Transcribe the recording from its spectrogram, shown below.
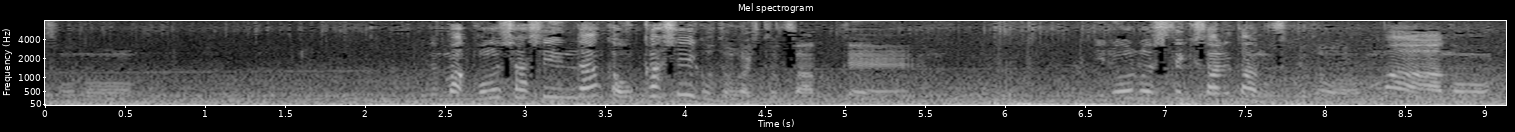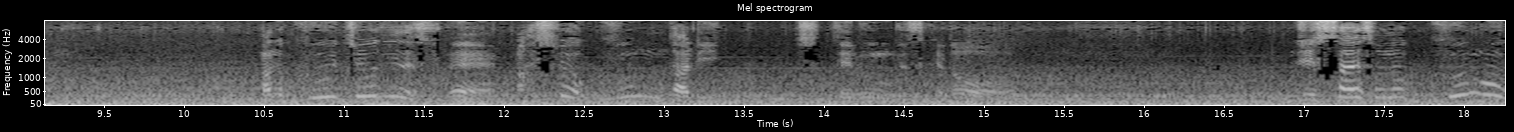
その、で、まあ、この写真なんかおかしいことが一つあって、いろいろ指摘されたんですけど、まあ、あの、あの空中でですね、足を組んだりしてるんですけど、実際その組む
